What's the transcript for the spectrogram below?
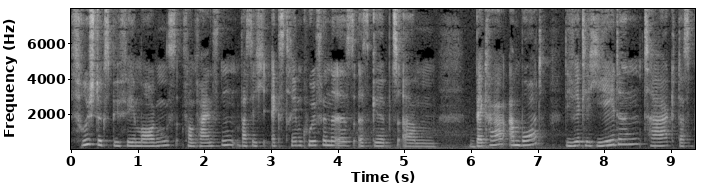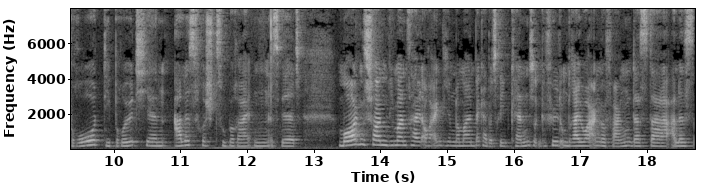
Frühstücksbuffet morgens vom Feinsten. Was ich extrem cool finde, ist, es gibt ähm, Bäcker an Bord, die wirklich jeden Tag das Brot, die Brötchen, alles frisch zubereiten. Es wird morgens schon, wie man es halt auch eigentlich im normalen Bäckerbetrieb kennt, gefühlt um 3 Uhr angefangen, dass da alles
